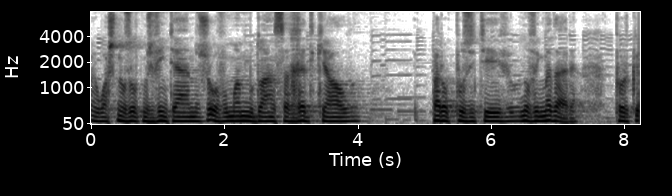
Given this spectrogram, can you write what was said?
Eu acho que nos últimos 20 anos houve uma mudança radical para o positivo no vinho Madeira, porque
